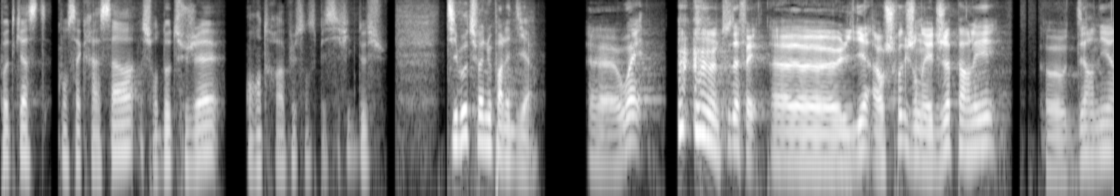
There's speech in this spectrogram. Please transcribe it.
podcast consacré à ça sur d'autres sujets. On rentrera plus en spécifique dessus. Thibaut, tu vas nous parler d'IA. Ouais, tout à fait. Euh, alors je crois que j'en avais déjà parlé au dernier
